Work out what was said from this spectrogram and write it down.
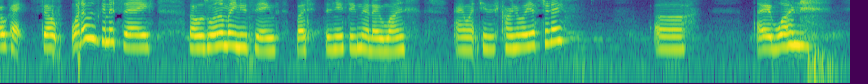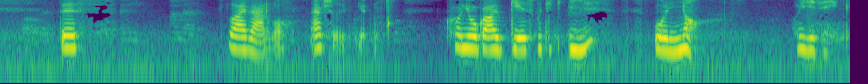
Okay, so what I was gonna say, that was one of my new things, but the new thing that I won, I went to this carnival yesterday. Uh, I won this live animal. Actually, yeah. Can you guys guess what it is? Or no? What do you think?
